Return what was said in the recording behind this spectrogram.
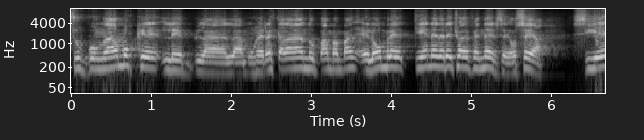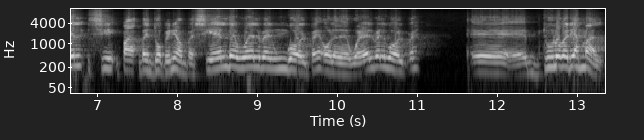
supongamos que la, mujer está dando, pam, pam, pam, el hombre tiene derecho a defenderse, o sea, si él, si, en tu opinión, pues si él devuelve un golpe o le devuelve el golpe, eh, tú lo verías mal,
